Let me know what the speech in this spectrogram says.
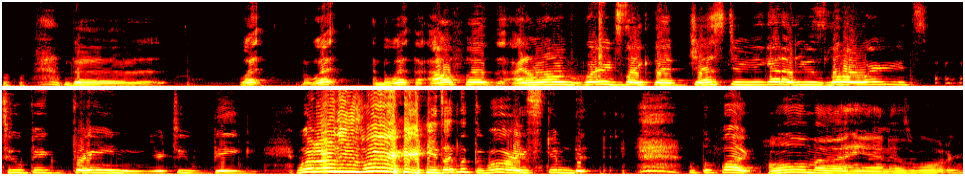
the what? The what? and the what, the alpha, the, I don't know, words like that gesture, you gotta use little words. Too big brain, you're too big. What are these words? I looked more, I skimmed it. What the fuck? Hold my hand as water.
